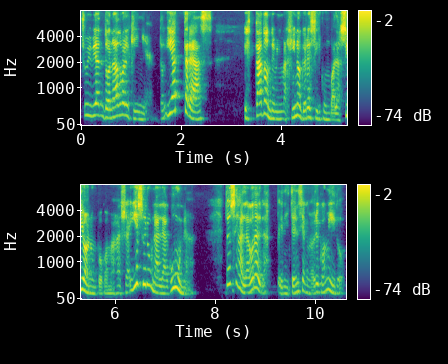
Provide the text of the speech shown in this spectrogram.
yo vivía en Donado al 500. Y atrás está donde me imagino que ahora es circunvalación un poco más allá. Y eso era una laguna. Entonces, a la hora de las penitencias que me habré comido,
